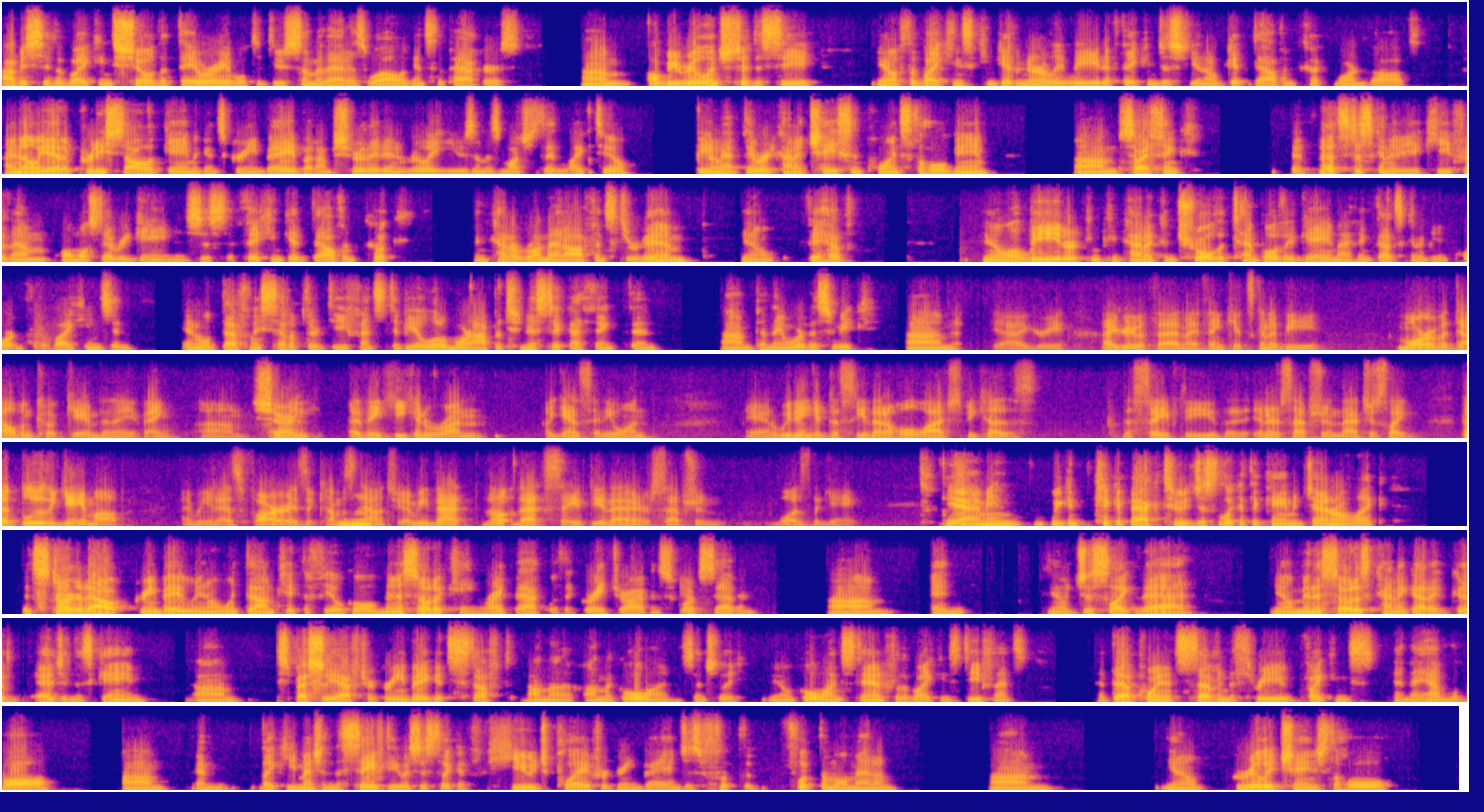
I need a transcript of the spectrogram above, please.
Obviously, the Vikings show that they were able to do some of that as well against the Packers. Um, I'll be real interested to see, you know, if the Vikings can get an early lead, if they can just, you know, get Dalvin Cook more involved. I know he had a pretty solid game against Green Bay, but I'm sure they didn't really use him as much as they'd like to, being No. that they were kind of chasing points the whole game. Um, so I think that that's just going to be a key for them almost every game. Is just if they can get Dalvin Cook and kind of run that offense through him, you know, if they have you know a lead or can, can kind of control the tempo of the game. I think that's going to be important for the Vikings and and will definitely set up their defense to be a little more opportunistic. I think than um, than they were this week. Um, Yeah, I agree. I agree with that, and I think it's going to be more of a Dalvin Cook game than anything. Um, Sure. I think, I think he can run against anyone, and we didn't get to see that a whole lot just because the safety, the interception, that just like that blew the game up. I mean, as far as it comes Mhm. down to, I mean that th- that safety and that interception was the game. Yeah, I mean, we can kick it back to just look at the game in general. Like, it started out, Green Bay, you know, went down, kicked the field goal. Minnesota came right back with a great drive and scored Yep. seven. Um, and, you know, just like that, you know, Minnesota's kind of got a good edge in this game, um, especially after Green Bay gets stuffed on the on the goal line, essentially. You know, goal line stand for the Vikings defense. At that point, it's seven to three Vikings, and they have the ball. Um, and like you mentioned, the safety was just like a huge play for Green Bay and just flipped the flipped the momentum. Um, you know, really changed the whole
